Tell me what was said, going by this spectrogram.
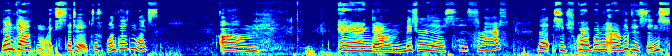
1,000 likes. That's it. Just 1,000 likes. Um, and um, make sure to smash that subscribe button out of existence.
